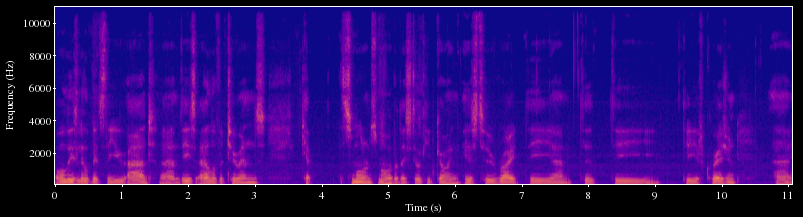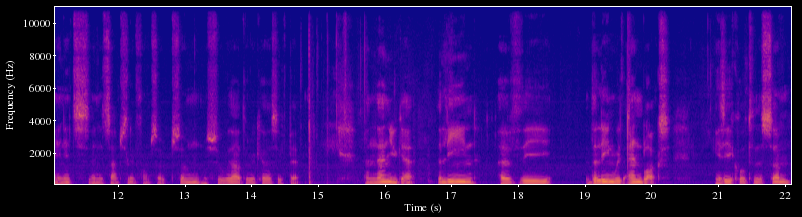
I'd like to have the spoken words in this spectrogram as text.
all these little bits that you add, um, these L over 2n's, smaller and smaller, but they still keep going, is to write the um, the the the equation uh, in its in its absolute form. So so so without the recursive bit, and then you get the lean of the the lean with n blocks is equal to the sum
